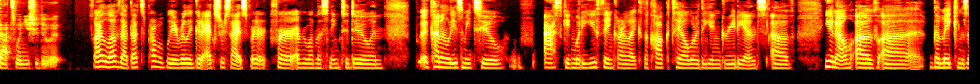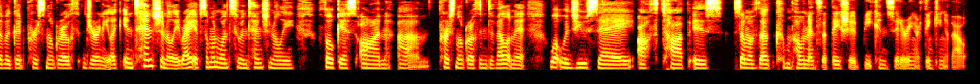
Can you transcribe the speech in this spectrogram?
that's when you should do it. I love that. That's probably a really good exercise for for everyone listening to do and it kind of leads me to asking what do you think are like the cocktail or the ingredients of you know of uh the makings of a good personal growth journey? Like intentionally right? If someone wants to intentionally focus on um, personal growth and development what would you say off top is some of the components that they should be considering or thinking about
